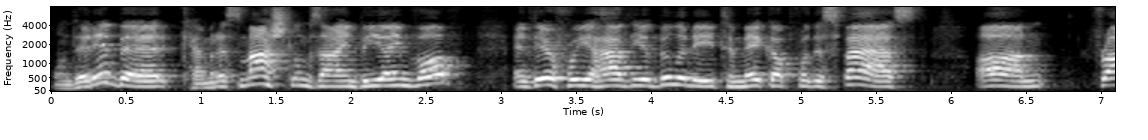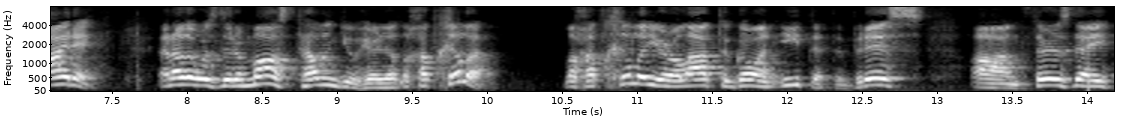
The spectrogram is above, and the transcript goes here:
Und der Iber kann es mashlim sein vav. And therefore you have the ability to make up for this fast on Friday. In other words, the Ramah is telling you here that lechatchila, lechatchila, you're allowed to go and eat at the bris on Thursday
